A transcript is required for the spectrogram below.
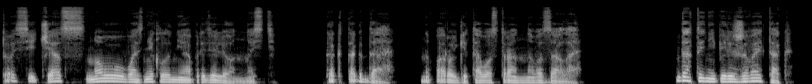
то сейчас снова возникла неопределенность. Как тогда, на пороге того странного зала. «Да ты не переживай так».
